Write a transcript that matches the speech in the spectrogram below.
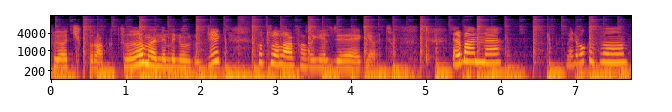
Suyu açık bıraktım. Annem beni öldürecek. Faturalar fazla gelecek. Evet. Merhaba anne. Merhaba kızım.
